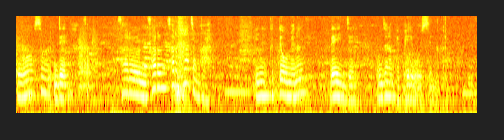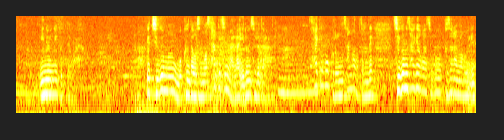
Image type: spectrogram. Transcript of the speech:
그리고 스물 이제 서- 서른 서른 서른. 이- 그때 오면은 내 이제 온전한 배필이 올 수 있는 그런 인연이 그때. 그러니까 지금은 뭐 그런다고 해서 뭐 사귀지 말라 이런 소리도 안 해. 사귀고 그러는 상관없어. 근데 지금 사귀어가지고 그 사람하고 이-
